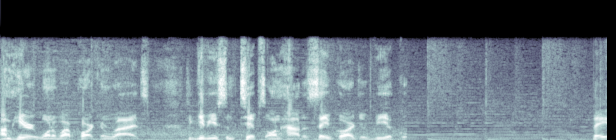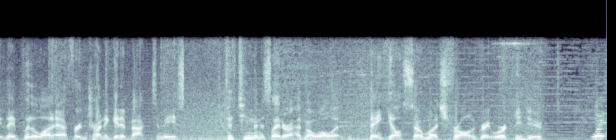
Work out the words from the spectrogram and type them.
I'm here at one of our park and rides to give you some tips on how to safeguard your vehicle. They, they put a lot of effort in trying to get it back to me. 15 minutes later, I had my wallet. Thank you all so much for all the great work you do. was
